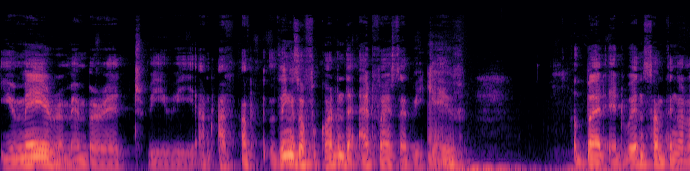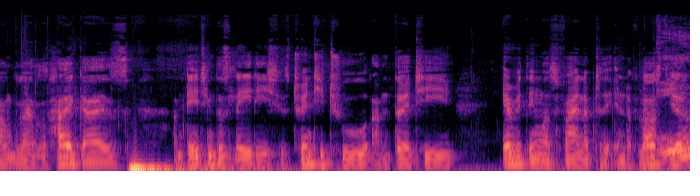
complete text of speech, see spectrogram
you may remember it. We, we, I, I, I, the thing is, I've forgotten the advice that we gave, but it went something along the lines of, "Hi guys, I'm dating this lady. She's 22. I'm 30. Everything was fine up to the end of last year.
